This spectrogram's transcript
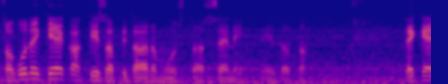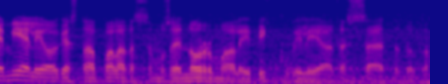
Se on kuitenkin eka kisa, pitää aina muistaa se, niin, niin tota, tekee mieli oikeastaan palata semmoiseen normaaliin pikkuhiljaa tässä, että tota,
